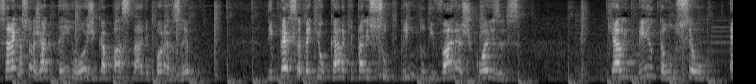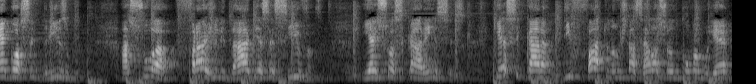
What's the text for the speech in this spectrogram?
será que a senhora já tem hoje capacidade, por exemplo, de perceber que o cara que está lhe suprindo de várias coisas que alimentam o seu egocentrismo, a sua fragilidade excessiva e as suas carências, que esse cara de fato não está se relacionando com uma mulher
